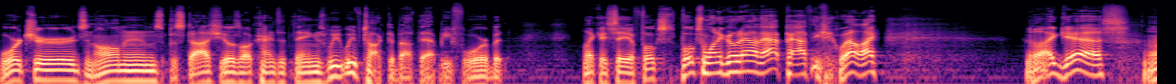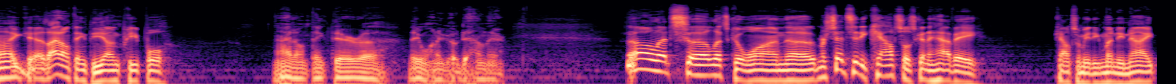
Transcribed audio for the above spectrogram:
orchards and almonds, pistachios, all kinds of things. We we've talked about that before, but like I say, if folks folks want to go down that path, well, I I guess I guess I don't think the young people. I don't think they're uh, they want to go down there. So let's uh, let's go on. Uh, Merced City Council is going to have a council meeting Monday night.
